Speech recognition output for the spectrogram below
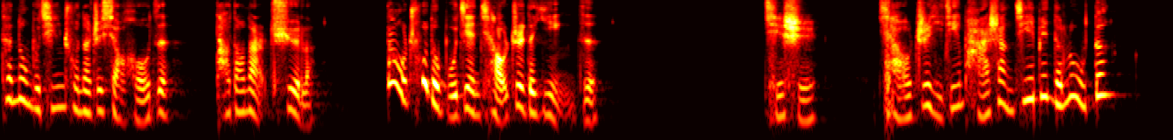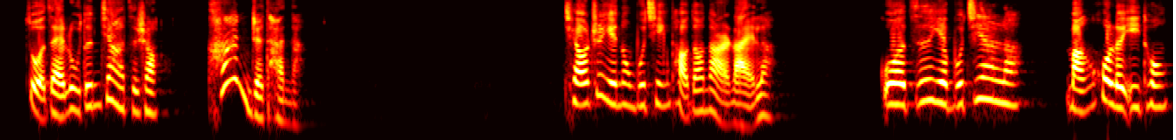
他弄不清楚那只小猴子逃到哪儿去了，到处都不见乔治的影子。其实，乔治已经爬上街边的路灯，坐在路灯架子上看着他呢。乔治也弄不清跑到哪儿来了，果子也不见了，忙活了一通，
